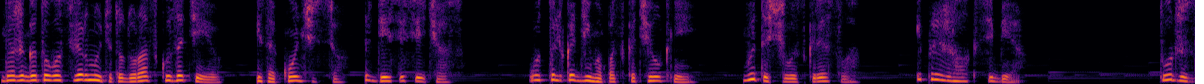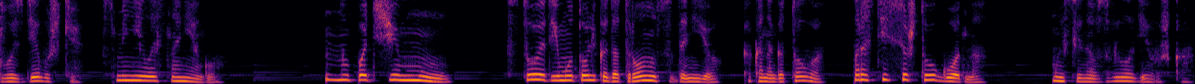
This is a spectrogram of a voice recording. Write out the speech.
Даже готова свернуть эту дурацкую затею и закончить все здесь и сейчас. Вот только Дима подскочил к ней, вытащил из кресла и прижал к себе. Тут же злость девушки сменилась на негу. «Ну почему?» Стоит ему только дотронуться до нее, как она готова простить все, что угодно. Мысленно взвыла девушка.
